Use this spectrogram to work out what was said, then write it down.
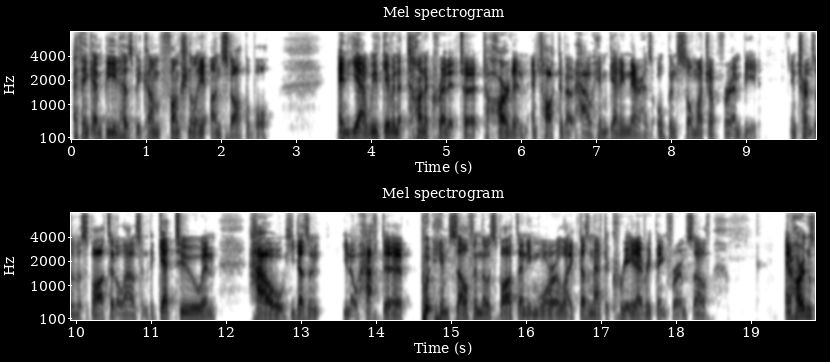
I think Embiid has become functionally unstoppable and yeah, we've given a ton of credit to to Harden and talked about how him getting there has opened so much up for Embiid in terms of the spots it allows him to get to and how he doesn't, you know, have to put himself in those spots anymore, like doesn't have to create everything for himself. And Harden's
